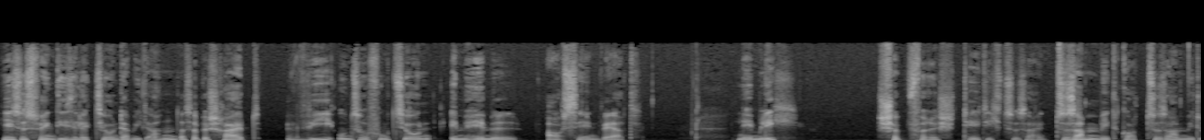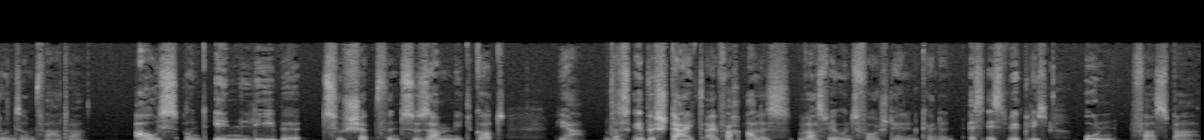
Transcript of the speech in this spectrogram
Jesus fängt diese Lektion damit an, dass er beschreibt, wie unsere Funktion im Himmel aussehen wird, nämlich schöpferisch tätig zu sein, zusammen mit Gott, zusammen mit unserem Vater, aus und in Liebe zu schöpfen zusammen mit Gott, ja, das übersteigt einfach alles, was wir uns vorstellen können. Es ist wirklich unfassbar.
